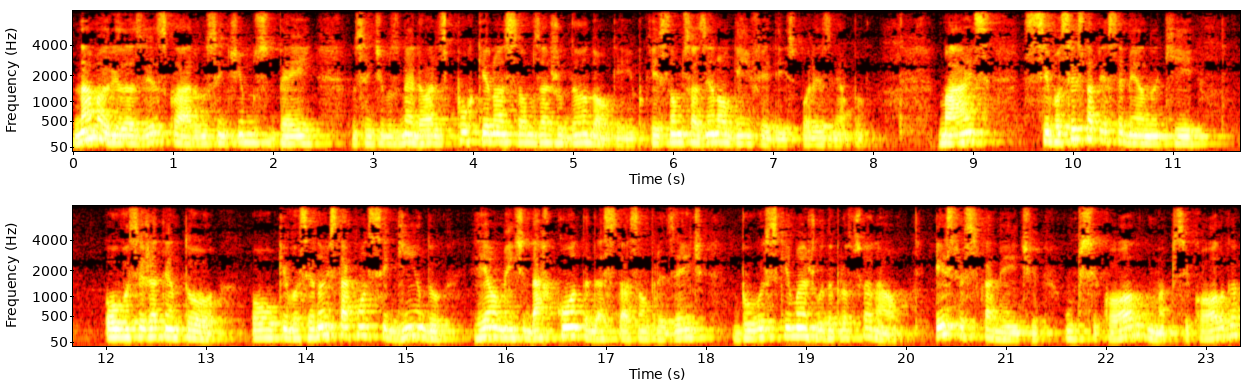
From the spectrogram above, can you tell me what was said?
na maioria das vezes, claro, nos sentimos bem, nos sentimos melhores porque nós estamos ajudando alguém, porque estamos fazendo alguém feliz, por exemplo. Mas se você está percebendo que ou você já tentou ou que você não está conseguindo realmente dar conta da situação presente, busque uma ajuda profissional, especificamente um psicólogo, uma psicóloga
